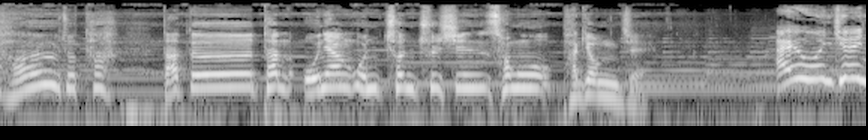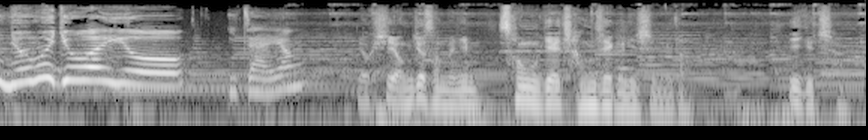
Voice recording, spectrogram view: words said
좋다. 아유, 좋다. 따뜻한 온양 온천 출신 성우 박영재. 아유 온천 너무 좋아요. 이자영 역시 영재 선배님 성우계 장재근이십니다. 이규창.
